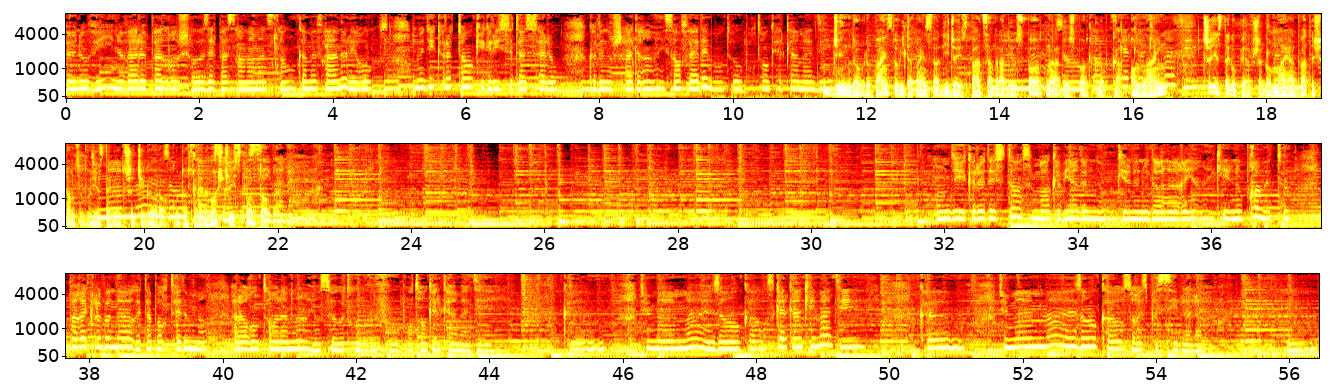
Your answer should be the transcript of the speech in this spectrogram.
que nos vies ne valent pas grand-chose, elles passent en un instant comme les roses. On me dit que le temps qui glisse est un salaud, que de nos chagrins il s'en fait des manteaux, pourtant quelqu'un m'a dit... Dzień dobry Państwu, witam Państwa DJ Spaca w Radio Sport na radiosport.online 31 maja 2023 roku. To są wiadomości sportowe. Que le destin se moque bien de nous, qu'il ne nous donne rien et qu'il nous promet tout. Paraît que le bonheur est à portée de main, alors on tend la main et on se retrouve fou. Pourtant quelqu'un m'a dit que tu m'aimes encore. C'est quelqu'un qui m'a dit que tu m'aimes encore. Serait-ce possible alors? Hmm.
